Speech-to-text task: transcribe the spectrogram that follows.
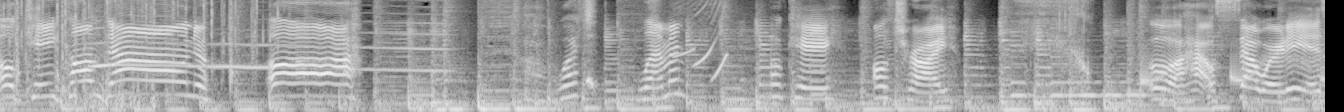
Okay, calm down. Ah! Uh, what? Lemon? Okay, I'll try. Oh, how sour it is.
